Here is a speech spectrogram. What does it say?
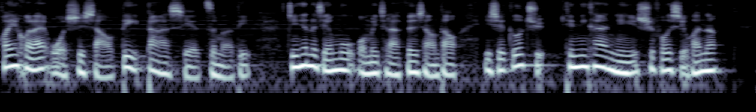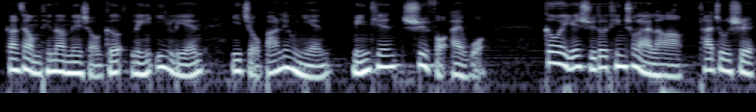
欢迎回来，我是小弟，大写字母的弟。今天的节目，我们一起来分享到一些歌曲，听听看你是否喜欢呢？刚才我们听到的那首歌，林忆莲，一九八六年《明天是否爱我》，各位也许都听出来了啊，它就是《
